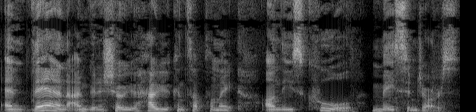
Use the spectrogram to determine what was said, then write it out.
And then I'm going to show you how you can sublimate on these cool mason jars.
